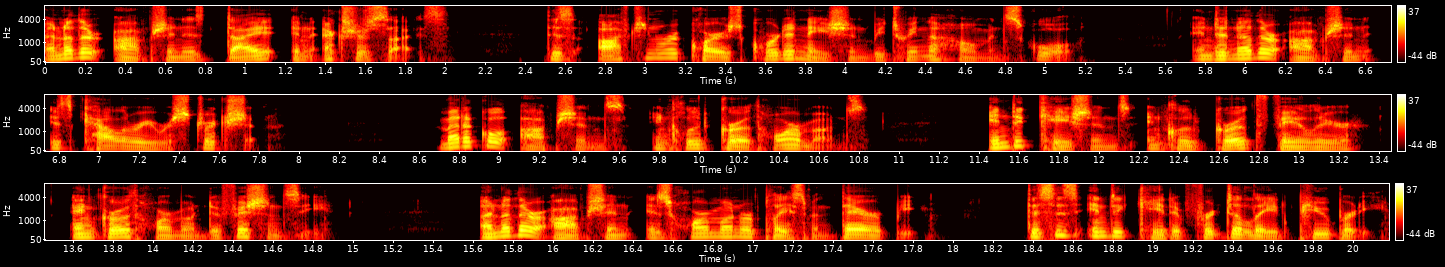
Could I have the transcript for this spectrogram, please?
Another option is diet and exercise. This often requires coordination between the home and school. And another option is calorie restriction. Medical options include growth hormones. Indications include growth failure and growth hormone deficiency. Another option is hormone replacement therapy. This is indicated for delayed puberty.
